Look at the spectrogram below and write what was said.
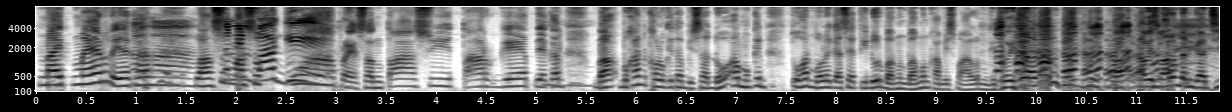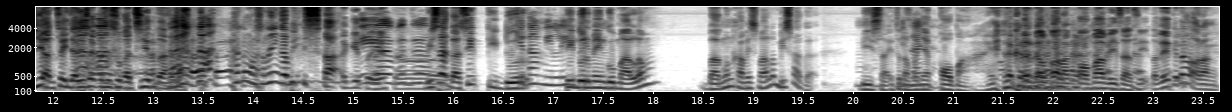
nightmare ya kan. Heeh. Langsung Senin masuk pagi. wah presentasi, target ya kan. Ba- bukan kalau kita bisa doa mungkin Tuhan boleh gak saya tidur bangun-bangun Kamis malam gitu ya kan. Kamis malam dan gajian saya jadi saya masih suka cita. kan masalahnya nggak bisa gitu Iya, ya. betul. Bisa gak sih tidur milih tidur gitu. minggu malam bangun Kamis malam bisa gak? Bisa, itu bisa namanya aja. koma. Ya kan kalau orang koma bisa sih. Tapi kita orang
